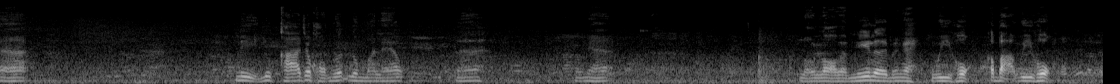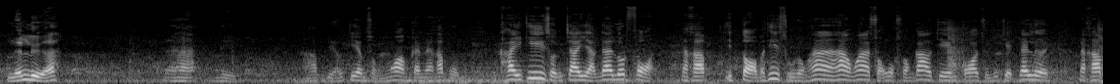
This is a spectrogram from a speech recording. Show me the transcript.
นะฮะนี่ลูกค้าเจ้าของรถลงมาแล้วนะนี่ฮะหล่อๆแบบนี้เลยเป็นไง V6 กระบะ V6 เหลือๆ นะฮะนี่ครับเดี๋ยวเตรียมส่งมอบกันนะครับผมใครที่สนใจอยากได้รถฟอร์ดนะครับติดต่อมาที่ 0 6 5 5 5 2 6 2 9 เจมก0.7 ได้เลยนะครับ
